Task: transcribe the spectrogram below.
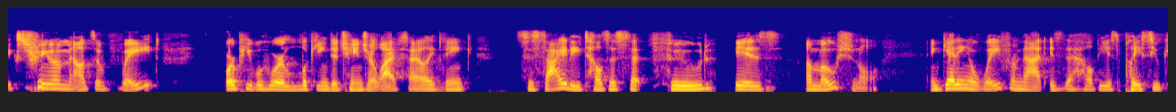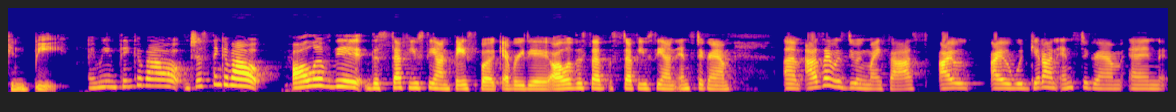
extreme amounts of weight, or people who are looking to change their lifestyle. I think society tells us that food is emotional, and getting away from that is the healthiest place you can be. I mean, think about just think about all of the the stuff you see on Facebook every day, all of the stuff stuff you see on Instagram. Um, as I was doing my fast, I I would get on Instagram and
